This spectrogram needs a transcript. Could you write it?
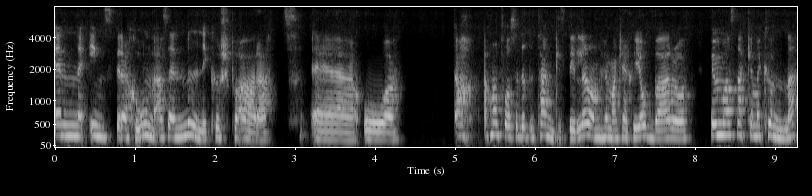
en inspiration, alltså en minikurs på örat. Eh, och att man får sig lite tankestillare om hur man kanske jobbar och hur man snackar med kunderna.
